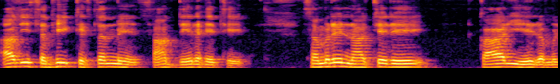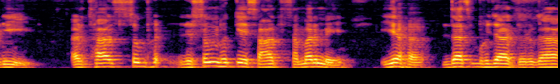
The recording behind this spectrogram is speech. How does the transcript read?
आदि सभी कीर्तन में साथ दे रहे थे। समरे नाचे रे कार्य रमणी अर्थात शुभ निशुंभ के साथ समर में यह दस भुजा दुर्गा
